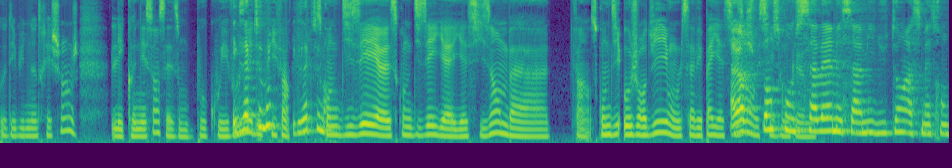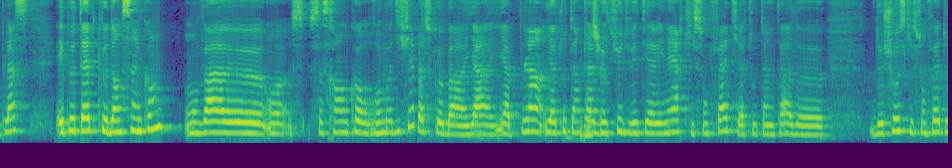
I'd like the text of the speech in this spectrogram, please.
au début de notre échange, les connaissances, elles ont beaucoup évolué exactement, depuis. exactement. Ce qu'on disait, euh, ce qu'on disait il y, a, il y a six ans, bah, enfin, ce qu'on dit aujourd'hui, on le savait pas il y a six ans. Alors je pense qu'on le euh, savait, mais ça a mis du temps à se mettre en place. Et peut-être que dans cinq ans, on va, euh, ça sera encore remodifié parce que bah il y a, y a plein, il y a tout un tas d'études vétérinaires qui sont faites, il y a tout un tas de de choses qui sont faites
